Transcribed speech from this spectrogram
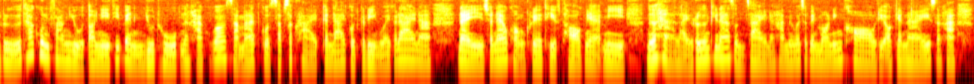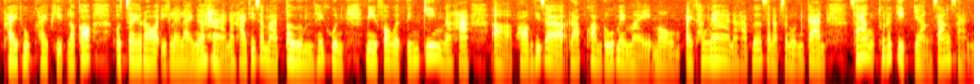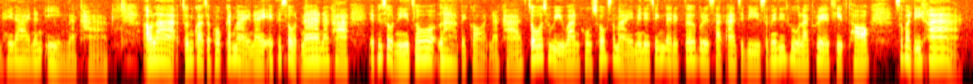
หรือถ้าคุณฟังอยู่ตอนนี้ที่เป็น YouTube นะคะก็สามารถกด Subscribe กันได้กดกระดิ่งไว้ก็ได้นะ ใน channel ของ Creative Talk เนี่ยมีเนื้อหาหลายเรื่องที่น่าสนใจนะคะ ไม่ว่าจะเป็น Morning Call The Organize นะคะ ใครถูกใครผิด แล้วก็อดใจรออีกหลาย ๆ เนื้อหานะคะ ที่จะมาเติมให้คุณมี forward thinking นะคะพร้อมที่จะรับความรู้ใหม่ ๆ มองไปข้างหน้านะคะ เพื่อสนับสนุนการสร้างธุรกิจอย่างสร้างสรรค์ให้ได้นั่นเองนะคะ เอาล่ะจนกว่าจะพบกันใหม่ใน episode หน้านะคะ episode นี้โจ้ลาไปก่อนนะคะ โจ้ ฉวีวรรณ คงโชคสมัย Managing Director บริษัท RGB 72และ Creative Talk สวัสดีค่ะ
